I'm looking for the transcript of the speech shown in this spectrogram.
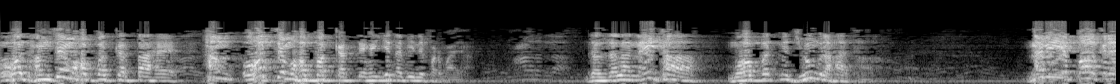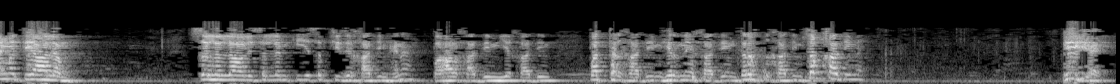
عہد ہم سے محبت کرتا ہے۔ ہم عہد سے محبت کرتے ہیں، یہ نبی نے فرمایا۔ زلزلہ نہیں تھا، محبت میں جھوم رہا تھا۔ نبی پاک رحمت عالم صلی اللہ علیہ وسلم کی یہ سب چیزیں خادم ہے نا۔ پہاڑ خادم، یہ خادم، پتھر خادم ہرنے خادم، درخت خادم، سب خادم ہے ٹھیک ہے۔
